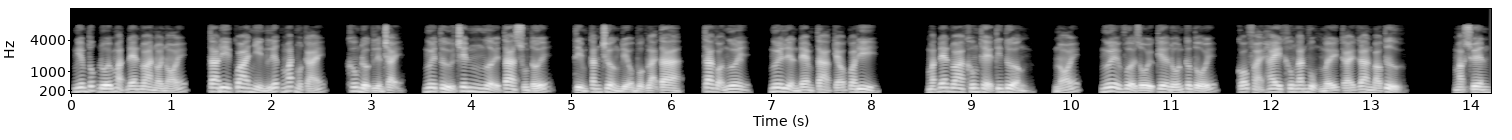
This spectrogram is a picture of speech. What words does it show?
nghiêm túc đối mặt đen đoa nói nói, ta đi qua nhìn liếc mắt một cái, không được liền chạy, ngươi từ trên người ta xuống tới, tìm căn trường điệu buộc lại ta ta gọi ngươi ngươi liền đem ta kéo qua đi. Mặt đen đoa không thể tin tưởng, nói, ngươi vừa rồi kia đốn cơm tối, có phải hay không ăn vụng mấy cái gan báo tử? Mặc xuyên.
